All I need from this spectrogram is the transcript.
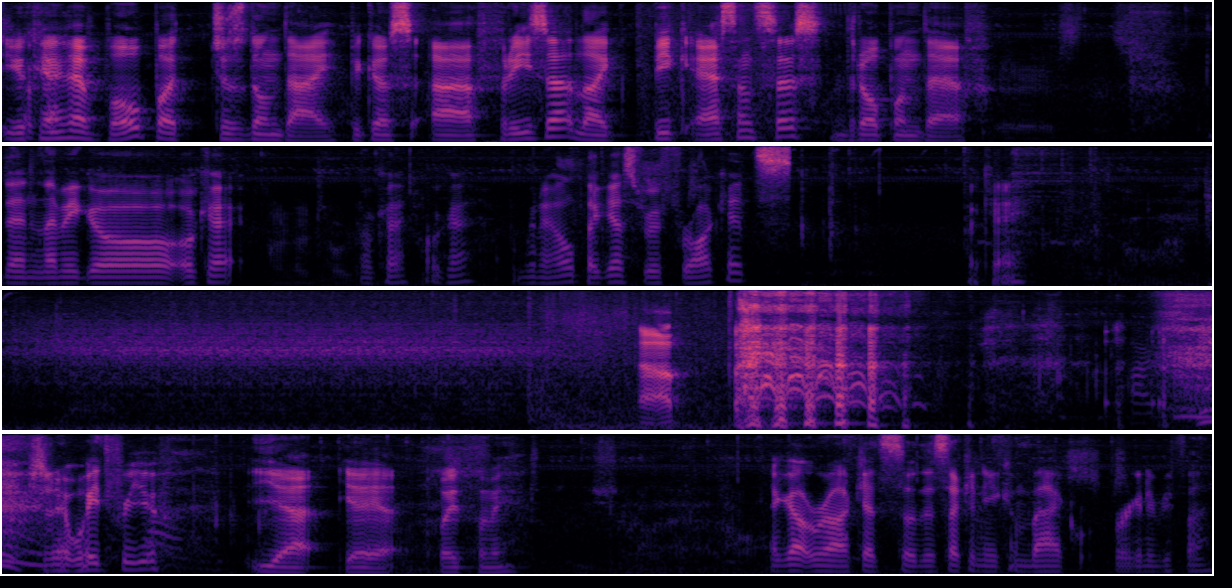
You Okay. can have both, but just don't die because uh, Frieza, like big essences, drop on death. Then let me go. Okay. Okay, okay. I'm gonna help, I guess, with rockets. Okay. Up. Should I wait for you? yeah, yeah, yeah. Wait for me. I got rockets, so the second you come back, we're gonna be fine.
